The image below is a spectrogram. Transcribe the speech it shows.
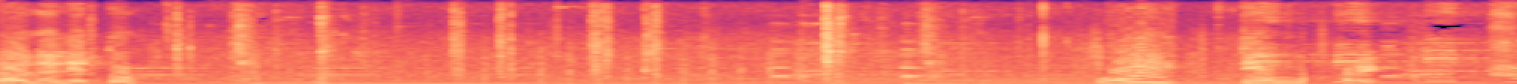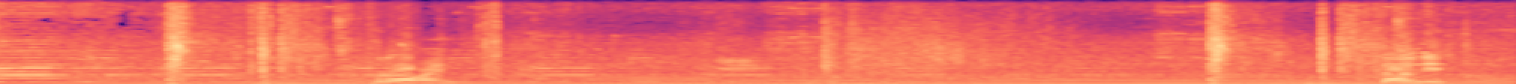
Down ulit to. Uy! Team Rick. Broken. Down it.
